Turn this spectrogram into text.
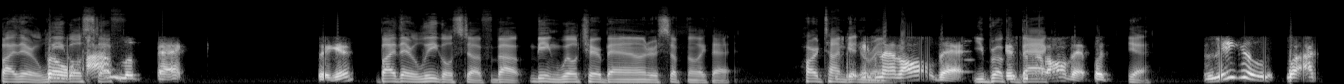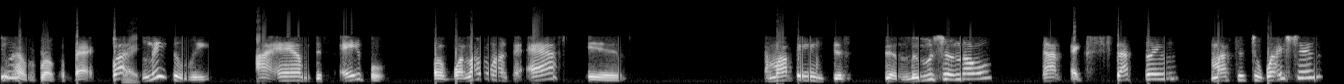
By their legal so stuff. I look back. Again? by their legal stuff about being wheelchair bound or something like that. Hard time getting it's around. not all that. you broke it's your back. not all that, but Yeah. legal. Well, I do have a broken back, but legally, I am disabled. But what I wanted to ask is, am I being dis- delusional, not accepting my situation,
